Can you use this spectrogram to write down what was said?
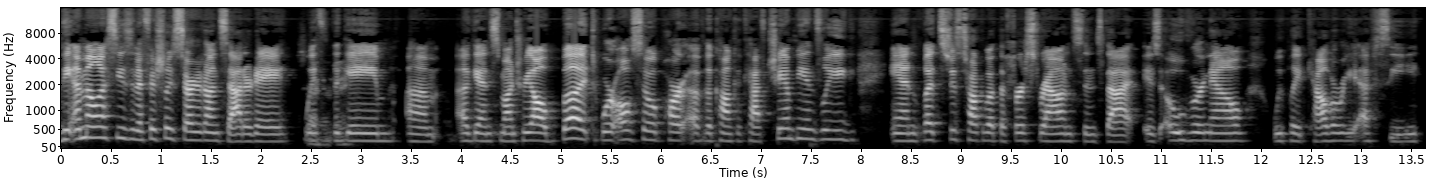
the MLS season officially started on Saturday, Saturday. with the game um, against Montreal, but we're also a part of the CONCACAF Champions League. And let's just talk about the first round since that is over now. We played Cavalry FC.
